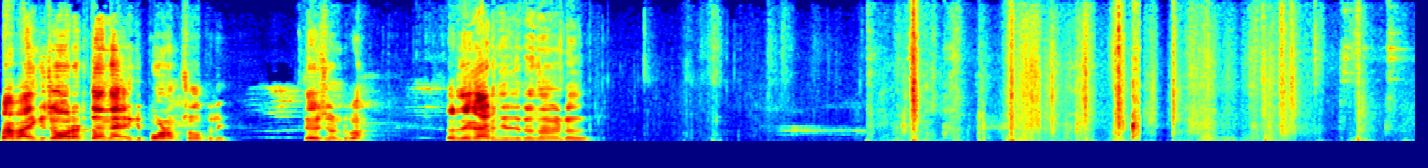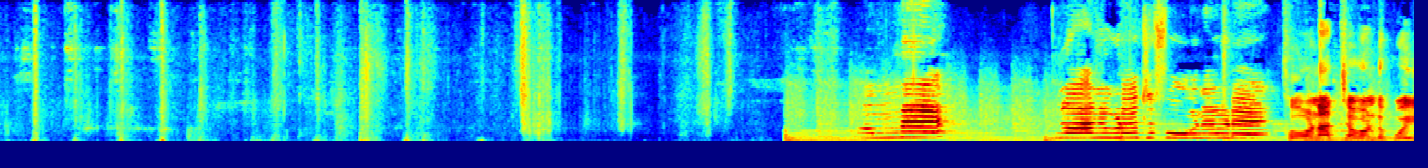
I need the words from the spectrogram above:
ബാബാ എനിക്ക് ചോറെടുത്ത് തന്നെ. എനിക്ക് പോകണം ഷോപ്പിൽ അത്യാവശ്യം ഉണ്ട് ബാ. വെറുതെ കാര്യം ചെയ്തിട്ട് എന്താ വേണ്ടത്? ഫോൺ അച്ഛ കൊണ്ടുപോയി.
